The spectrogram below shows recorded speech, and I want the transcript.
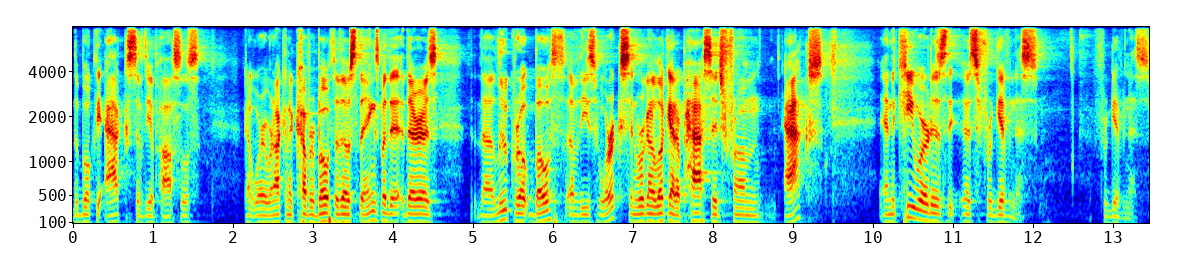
the book, The Acts of the Apostles. Don't worry, we're not going to cover both of those things, but there is, the, Luke wrote both of these works, and we're going to look at a passage from Acts. And the key word is, is forgiveness. Forgiveness.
